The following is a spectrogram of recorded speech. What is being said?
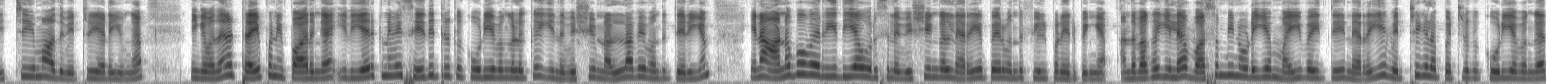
நிச்சயமாக அது வெற்றி அடையுங்க நீங்கள் வந்து ட்ரை பண்ணி பாருங்கள் இது ஏற்கனவே செய்துட்ருக்கக்கூடியவங்களுக்கு இந்த விஷயம் நல்லாவே வந்து தெரியும். ஏன்னா அனுபவ ரீதியாக ஒரு சில விஷயங்கள் நிறைய பேர் வந்து ஃபீல் பண்ணியிருப்பீங்க அந்த வகையில் வசம்பினுடைய மை வைத்து நிறைய வெற்றிகளை பெற்றிருக்கக்கூடியவங்க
